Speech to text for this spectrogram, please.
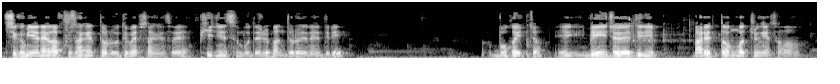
지금 얘네가 구상했던 로드맵상에서의 비즈니스 모델을 만들어낸 애들이 뭐가 있죠? 메이저 애들이 말했던 것 중에서 어,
